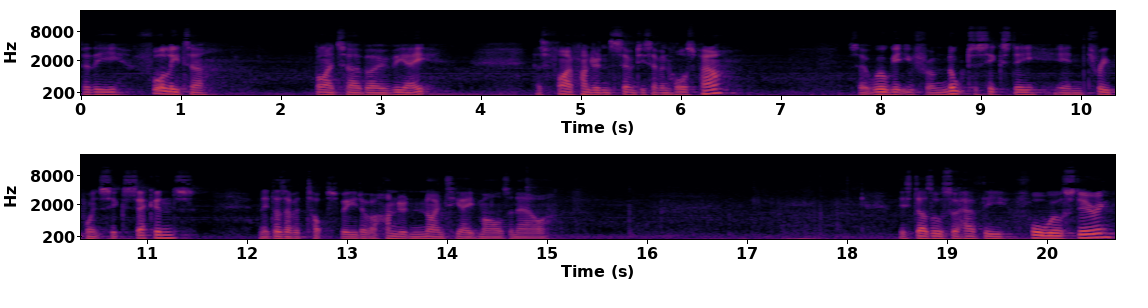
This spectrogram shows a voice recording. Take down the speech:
So the 4 litre bi-turbo V8 has 577 horsepower. So it will get you from 0 to 60 in 3.6 seconds. And it does have a top speed of 198 miles an hour. This does also have the four-wheel steering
